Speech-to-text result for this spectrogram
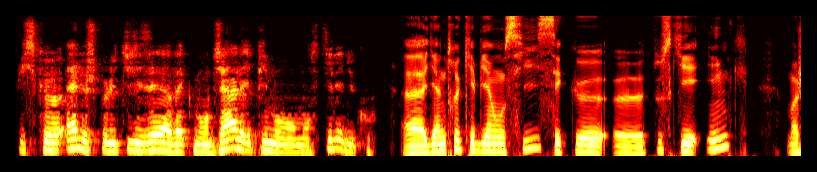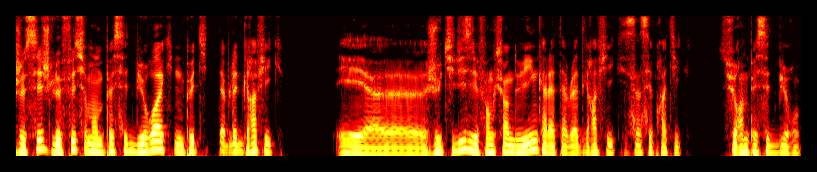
Puisque elle, je peux l'utiliser avec mon dial et puis mon, mon stylet, du coup. Euh, Il y a un truc qui est bien aussi, c'est que euh, tout ce qui est ink, moi je sais, je le fais sur mon PC de bureau avec une petite tablette graphique. Et euh, j'utilise les fonctions de ink à la tablette graphique, et ça c'est pratique, sur un PC de bureau.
